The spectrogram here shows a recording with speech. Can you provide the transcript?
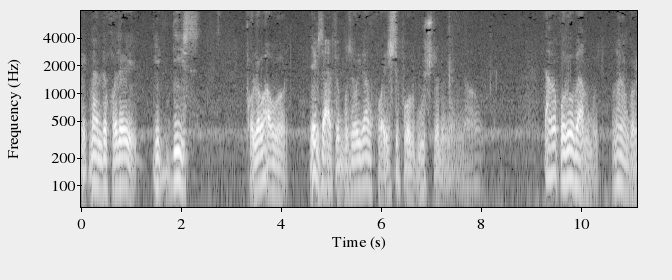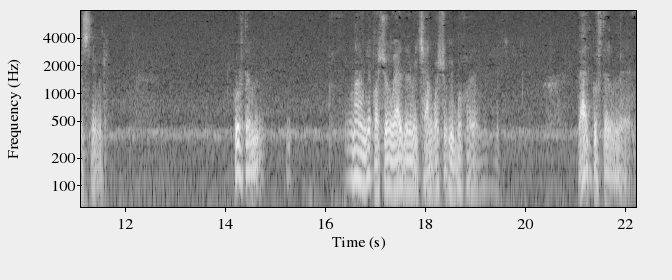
یک بنده خدای یک دیس پلو آورد. یک ظرف بزرگی هم خورشت پرگوشت رو دم غروبم بود. منم گرسنه بودم گفتم من یه قاشق بردارم یه چند قاشقی بخورم. بعد گفتم نه.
